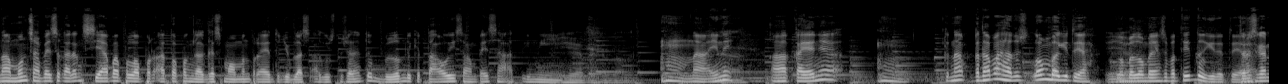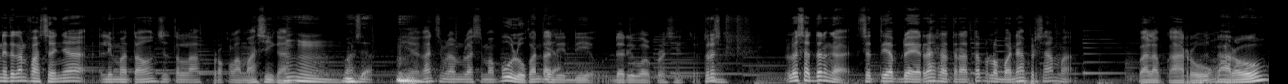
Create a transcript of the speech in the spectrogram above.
Namun sampai sekarang siapa pelopor atau penggagas momen perayaan 17 Agustusan itu belum diketahui sampai saat ini. Iya betul banget. nah ini uh, kayaknya kenapa kenapa harus lomba gitu ya? Iya. Lomba-lomba yang seperti itu gitu ya. Terus kan itu kan fasenya lima tahun setelah proklamasi kan? Mm-mm. masa Iya kan 1950 kan tadi di dari Walpres itu. Terus lo sadar nggak setiap daerah rata-rata perlombaannya hampir sama. Balap karung, karung,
